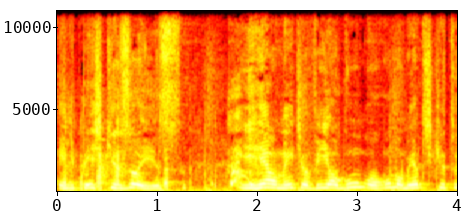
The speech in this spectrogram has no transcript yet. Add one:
ele pesquisou isso. E realmente eu vi em algum, algum momento escrito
